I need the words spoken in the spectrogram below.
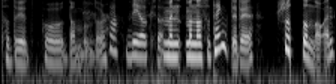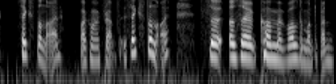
ta död på Dumbledore? Ja, det också. Men, men alltså tänk dig det, 17 år, 16 år, vad kommer fram till? 16 år. Så, och så kommer Voldemort och bara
